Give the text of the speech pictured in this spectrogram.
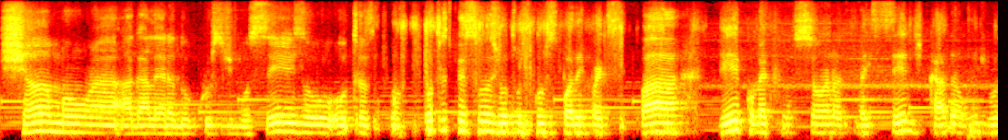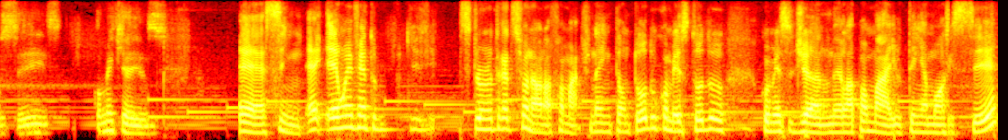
chamam a, a galera do curso de vocês ou outras, outras pessoas de outros cursos podem participar? Ver como é que funciona, vai ser de cada um de vocês? Como é que é isso? É, sim. É, é um evento que se tornou tradicional na FAMAT, né? Então todo começo, todo começo de ano, né, lá para maio, tem a mostra C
